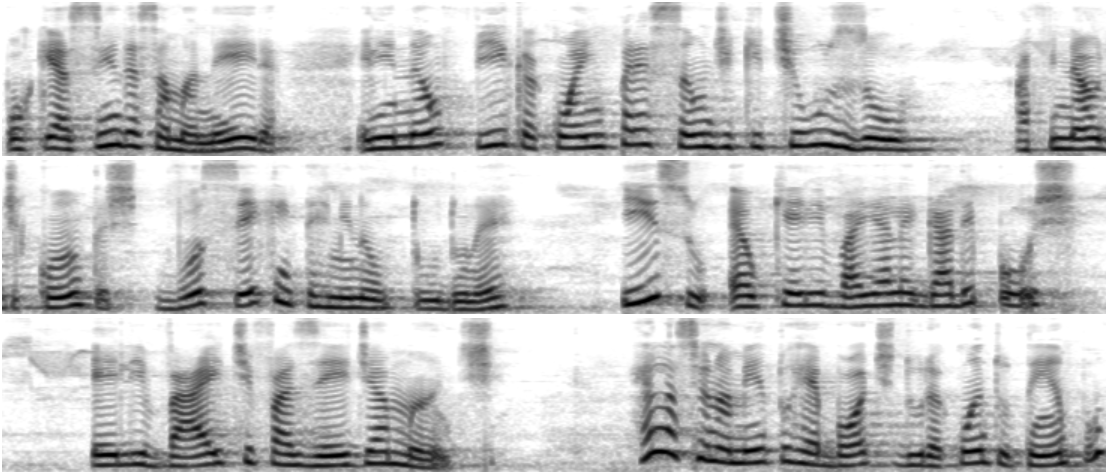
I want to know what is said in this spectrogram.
Porque assim, dessa maneira, ele não fica com a impressão de que te usou. Afinal de contas, você quem terminou tudo, né? Isso é o que ele vai alegar depois. Ele vai te fazer diamante. Relacionamento rebote dura quanto tempo?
